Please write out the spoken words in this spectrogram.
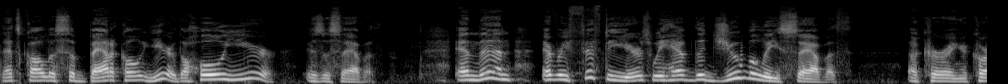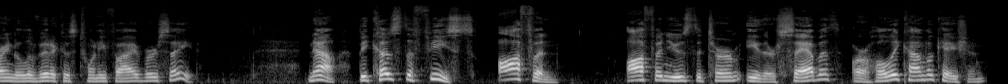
That's called a sabbatical year. The whole year is a Sabbath. And then every 50 years we have the Jubilee Sabbath occurring, according to Leviticus 25, verse 8. Now, because the feasts often, often use the term either Sabbath or Holy Convocation,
